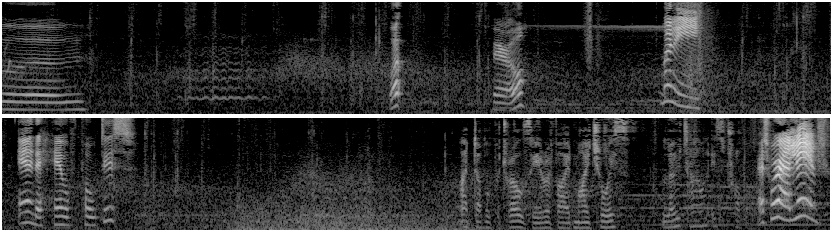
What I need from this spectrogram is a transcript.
Uh, what? Barrel. Money. And a health poultice. I'd double patrols here if I had my choice. Lowtown is trouble. That's where I live.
